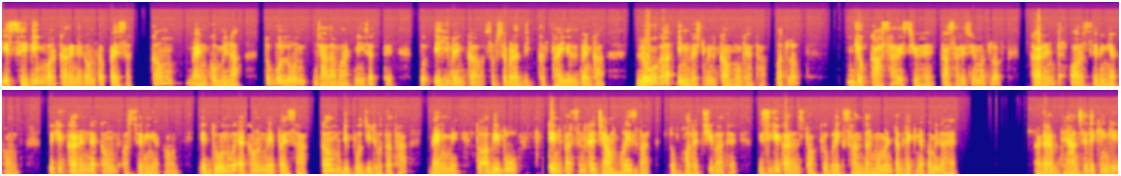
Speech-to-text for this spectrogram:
इस सेविंग और करेंट अकाउंट का पैसा कम बैंक को मिला तो वो लोन ज़्यादा बांट नहीं सकते। तो यही बैंक का सबसे बड़ा दिक्कत था येस बैंक का। लोगों का इन्वेस्टमेंट कम हो गया था। मतलब जो कासा रेशियो है, कासा रेशियो मतलब करंट और सेविंग अकाउंट देखिए करंट अकाउंट और सेविंग अकाउंट ये दोनों अकाउंट में पैसा कम डिपॉजिट होता था बैंक में। तो अभी वो टेन परसेंट का जाम हुआ इस बार तो बहुत अच्छी बात है। इसी के कारण स्टॉक के ऊपर एक शानदार मोमेंटम देखने को मिला है। अगर आप ध्यान से देखेंगे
